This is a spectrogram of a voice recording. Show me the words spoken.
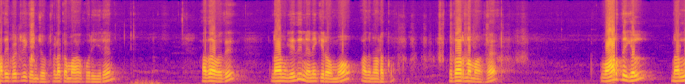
அதை பற்றி கொஞ்சம் விளக்கமாக கூறுகிறேன். அதாவது நாம் எது நினைக்கிறோமோ அது நடக்கும். உதாரணமாக வார்த்தைகள் நல்ல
